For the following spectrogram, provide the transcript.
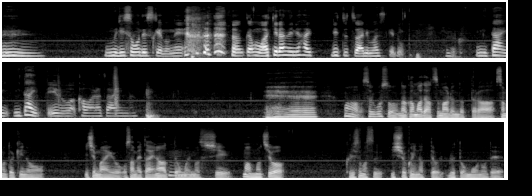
うん。無理そうですけどね。なんかもう諦めに入りつつありますけど。見たい見たいっていうのは変わらずあります。ええまあそれこそ仲間で集まるんだったらその時の一枚を収めたいなって思いますし、まあ街はクリスマス一色になってると思うので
